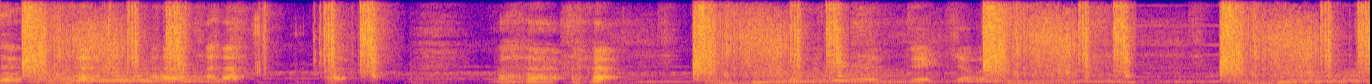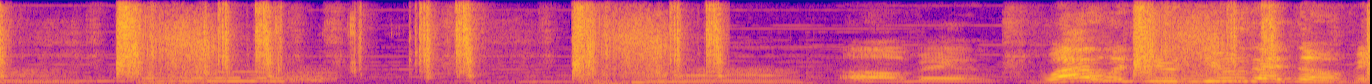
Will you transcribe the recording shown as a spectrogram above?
It'd be ridiculous. Oh man. Why would you do that though, man?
